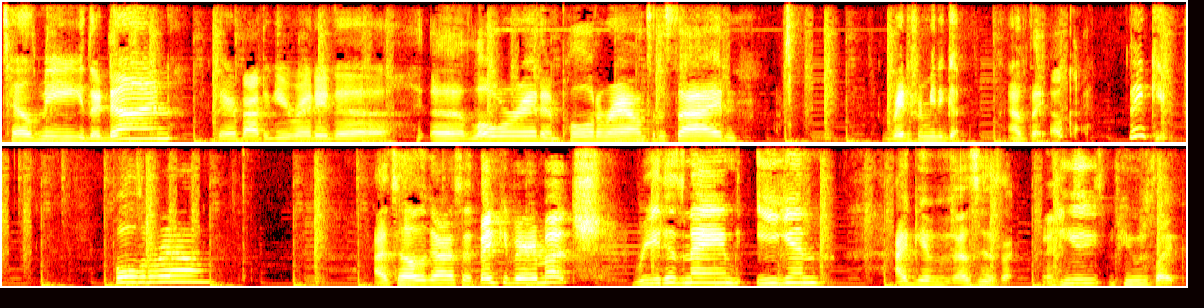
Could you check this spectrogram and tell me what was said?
Tells me they're done. They're about to get ready to uh, lower it and pull it around to the side, ready for me to go. I was like, okay, thank you. Pulls it around, I tell the guy, I said, thank you very much. Read his name, Egan. I give as his like, and he he was like,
